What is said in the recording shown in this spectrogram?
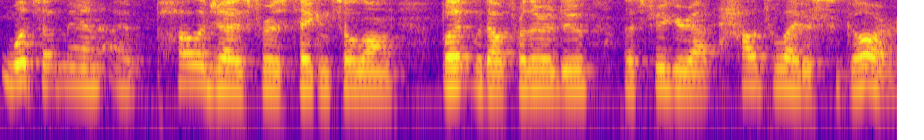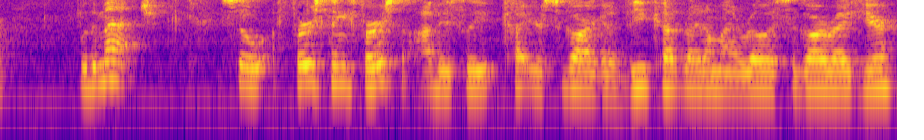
What's up, man? I apologize for us taking so long, but without further ado, let's figure out how to light a cigar with a match. So, first things first, obviously, cut your cigar. I got a V cut right on my Aroa cigar right here.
